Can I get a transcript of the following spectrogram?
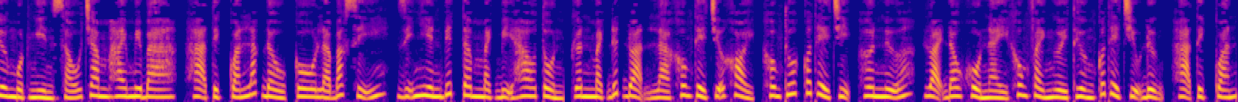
chương 1623, hạ tịch quán lắc đầu, cô là bác sĩ, dĩ nhiên biết tâm mạch bị hao tổn, gân mạch đứt đoạn là không thể chữa khỏi, không thuốc có thể trị, hơn nữa, loại đau khổ này không phải người thường có thể chịu đựng, hạ tịch quán,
